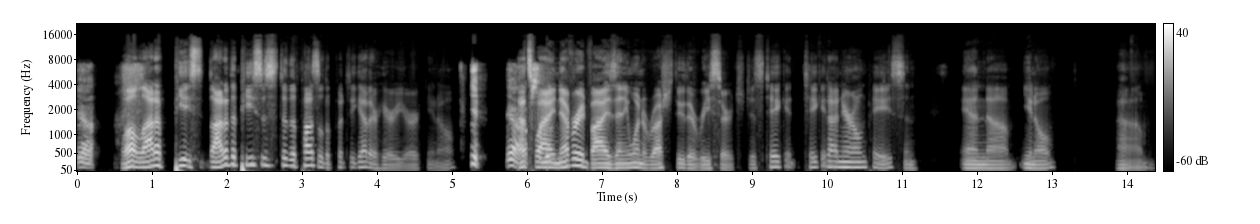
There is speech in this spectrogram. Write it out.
Yeah. Well, a lot of piece, a lot of the pieces to the puzzle to put together here, Jörg. You know. Yeah. Yeah, that's absolutely. why I never advise anyone to rush through their research. Just take it, take it on your own pace, and and um, you know, um,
